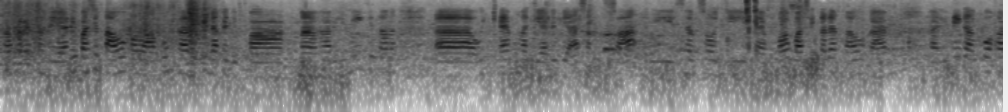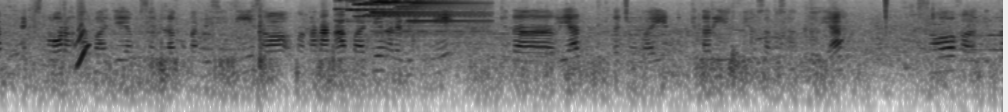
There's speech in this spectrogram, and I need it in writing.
Kafaret Sandayari pasti tahu kalau aku sekarang pindah ke Jepang. Nah hari ini kita uh, weekend lagi ada di Asakusa di Sensoji Temple. Pasti kalian tahu kan. Hari ini aku akan explore apa aja yang bisa dilakukan di sini, sama makanan apa aja yang ada di sini. Kita lihat, kita cobain, kita review satu-satu ya. So kalau gitu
